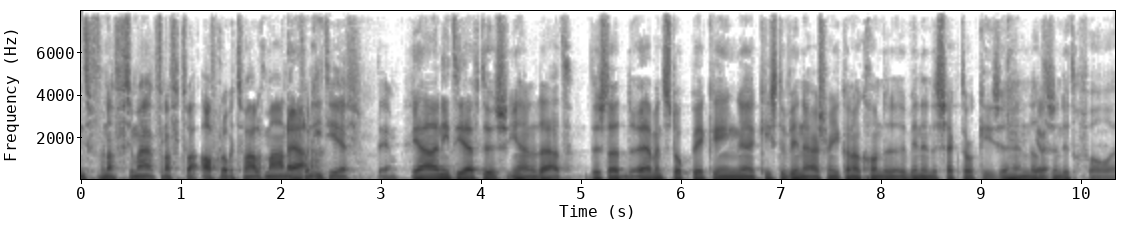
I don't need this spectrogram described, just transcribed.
vanaf, zeg maar, vanaf de afgelopen 12 maanden Ja. voor een ETF. Damn. Ja, een ETF dus. Ja, inderdaad. Dus dat, eh, met stockpicking eh kies de winnaars, maar je kan ook gewoon de winnende sector kiezen. En dat Ja. is in dit geval...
